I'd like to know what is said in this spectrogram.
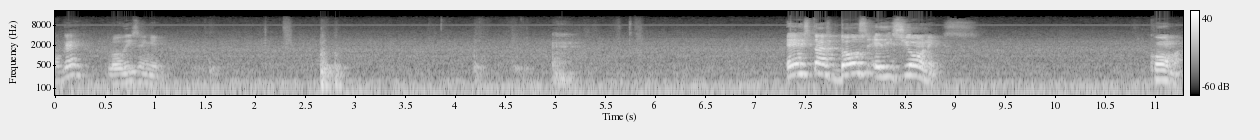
¿Ok? Lo dicen ellos. Estas dos ediciones, coma,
